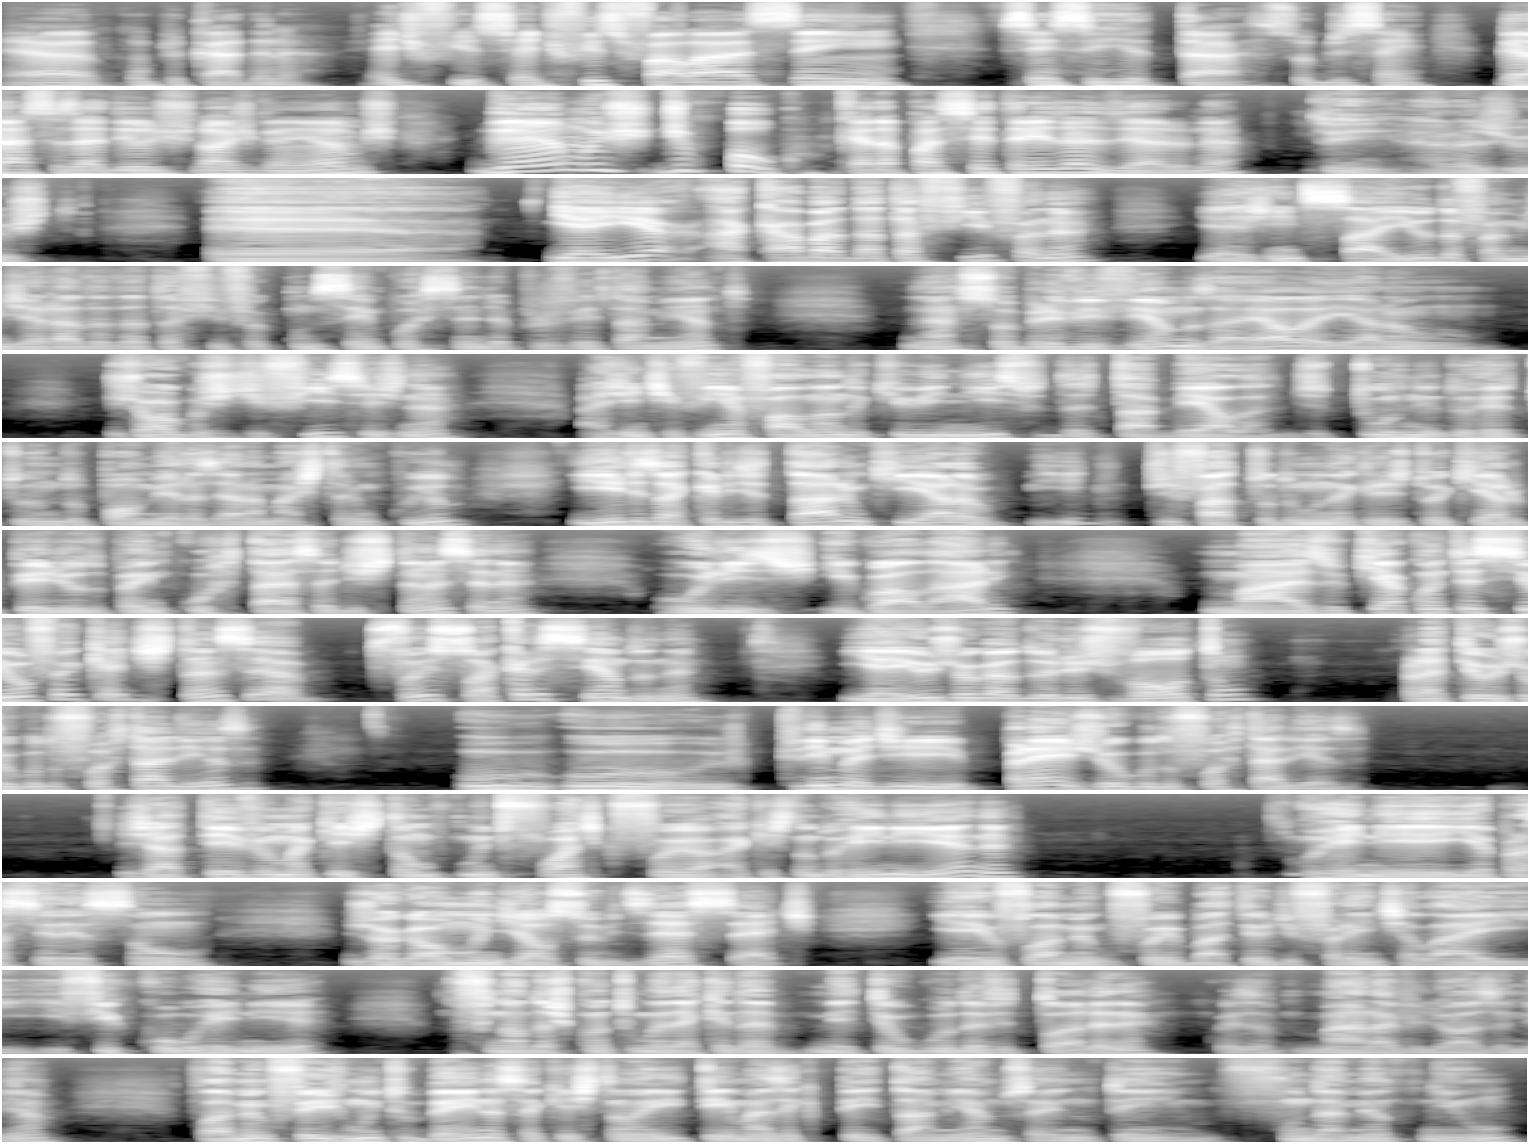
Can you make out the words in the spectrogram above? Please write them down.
É complicado, né? É difícil. É difícil falar sem, sem se irritar sobre isso aí. Graças a Deus nós ganhamos. Ganhamos de pouco, que era pra ser 3 a 0 né? Sim, era justo. É... E aí acaba a data FIFA, né? E a gente saiu da famigerada data FIFA com 100% de aproveitamento né? Sobrevivemos a ela e eram jogos difíceis, né? A gente vinha falando que o início da tabela de turno e do retorno do Palmeiras era mais tranquilo e eles acreditaram que era, e de fato todo mundo acreditou que era o período para encurtar essa distância, né? Ou eles igualarem. Mas o que aconteceu foi que a distância foi só crescendo, né? E aí os jogadores voltam para ter o jogo do Fortaleza, o, o clima de pré-jogo do Fortaleza já teve uma questão muito forte que foi a questão do Renier, né? O Renier ia para a seleção jogar o Mundial Sub-17 e aí o Flamengo foi bateu de frente lá e, e, ficou o Renier. No final das contas, o moleque ainda meteu o gol da vitória, né? Coisa maravilhosa mesmo. O Flamengo fez muito bem nessa questão aí, tem mais é que peitar mesmo, isso aí não tem fundamento nenhum.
